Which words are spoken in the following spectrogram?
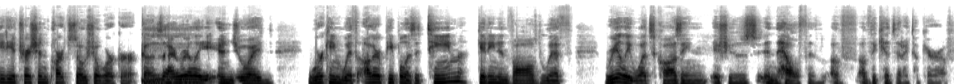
pediatrician, part social worker, because mm-hmm. I really enjoyed working with other people as a team, getting involved with really what's causing issues in the health of, of, of, the kids that I took care of.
